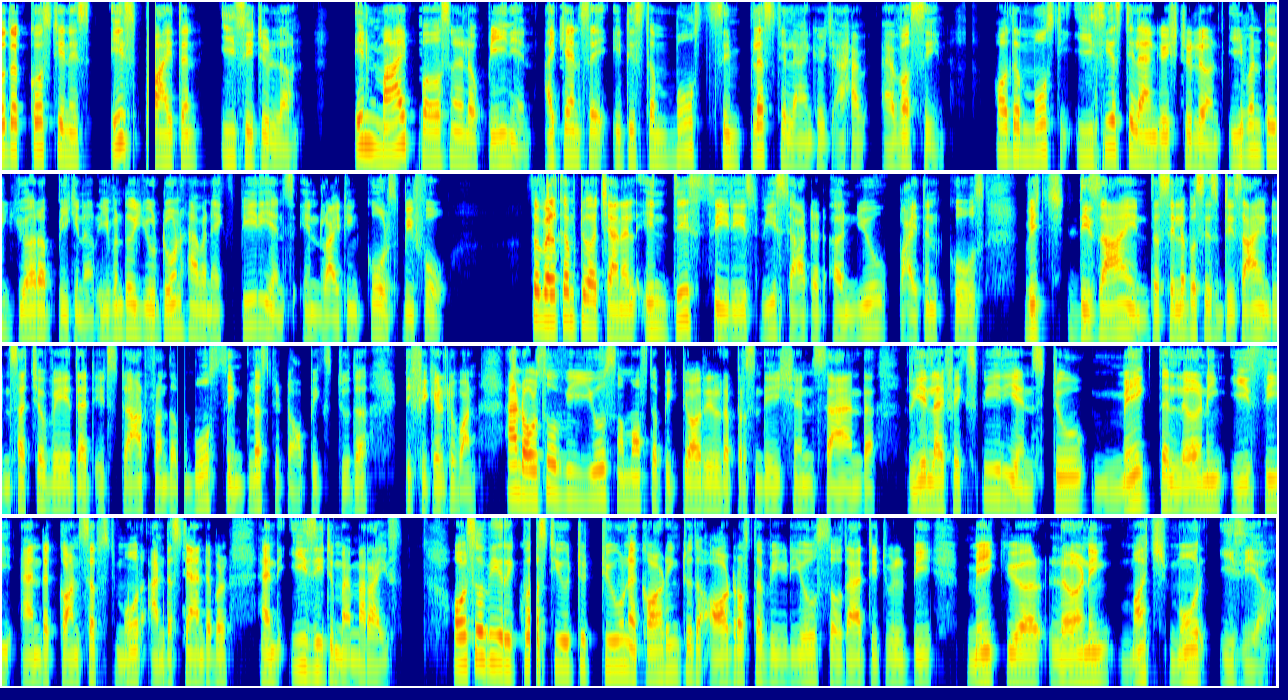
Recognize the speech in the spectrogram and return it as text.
So the question is, is Python easy to learn? In my personal opinion, I can say it is the most simplest language I have ever seen or the most easiest language to learn even though you are a beginner, even though you don't have an experience in writing codes before. So welcome to our channel. In this series, we started a new Python course which designed, the syllabus is designed in such a way that it starts from the most simplest topics to the difficult one. And also we use some of the pictorial representations and real life experience to make the learning easy and the concepts more understandable and easy to memorize. Also, we request you to tune according to the order of the video so that it will be make your learning much more easier.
